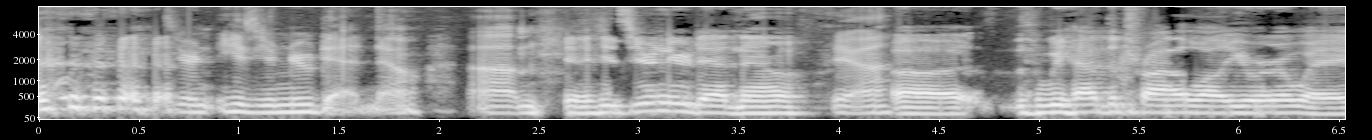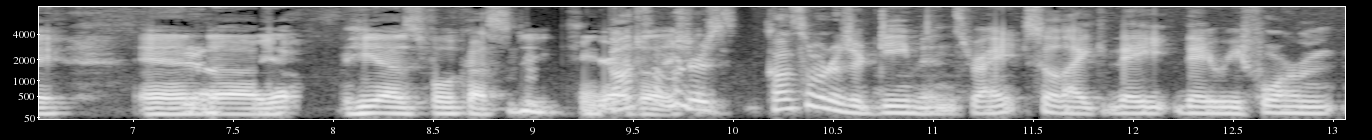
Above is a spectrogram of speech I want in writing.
he's, your, he's, your, new dad now. Um, yeah, he's your new dad now. Yeah. Uh, we had the trial while you were away, and yeah. uh, yep, he has full custody. Congratulations. Consummators are demons, right? So like they they reform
